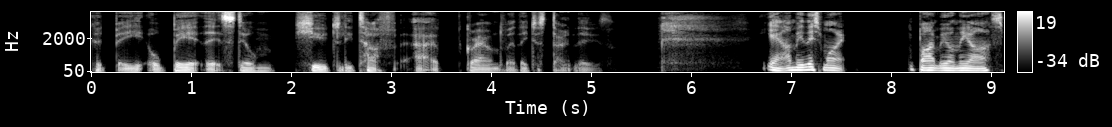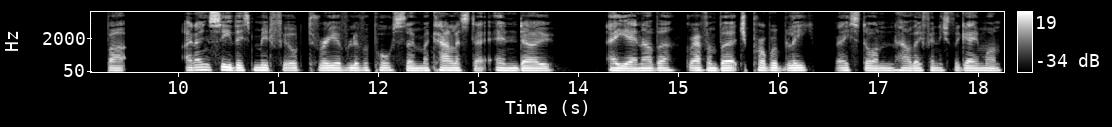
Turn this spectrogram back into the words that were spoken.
could be, albeit that it's still hugely tough at a ground where they just don't lose. Yeah, I mean, this might bite me on the ass, but I don't see this midfield three of Liverpool. So Mac Allister, Endo, AN other, Gravenberch probably based on how they finished the game on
